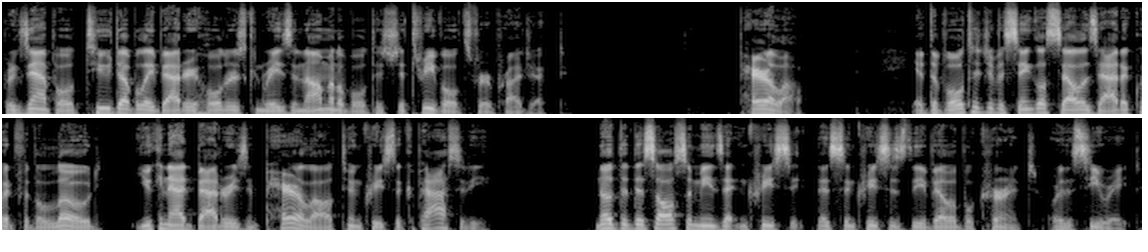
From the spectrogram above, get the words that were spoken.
For example, two AA battery holders can raise the nominal voltage to 3 volts for a project. Parallel. If the voltage of a single cell is adequate for the load, you can add batteries in parallel to increase the capacity. Note that this also means that increase, this increases the available current, or the C rate.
